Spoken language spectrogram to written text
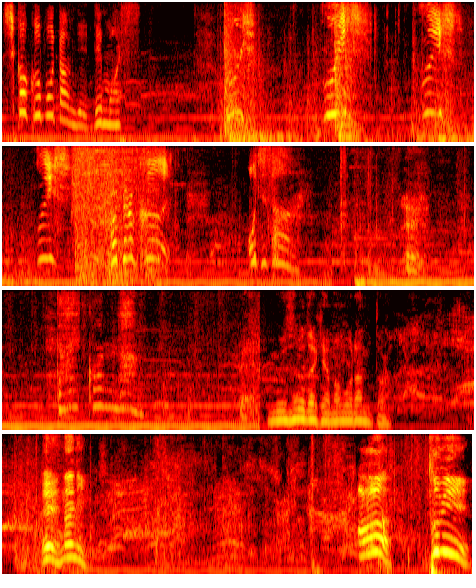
四角ボタンで出ます娘だけは守らんと。え何？あトミー！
